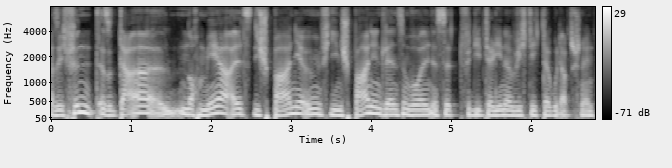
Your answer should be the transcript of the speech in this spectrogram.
Also ich finde, also da noch mehr als die Spanier irgendwie in Spanien glänzen wollen, ist es für die Italiener wichtig, da gut abzuschneiden.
